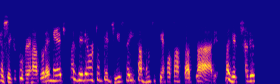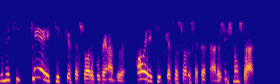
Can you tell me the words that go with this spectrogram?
Eu sei que o governador é médico, mas ele é ortopedista e está muito tempo afastado da área. Mas ele precisaria de uma equipe. Quem é a equipe que assessora o governador? Qual é a equipe que assessora o secretário? A gente não sabe.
